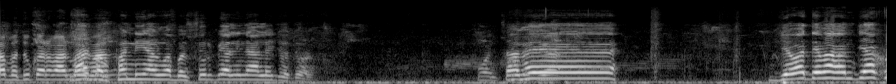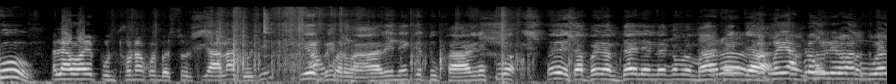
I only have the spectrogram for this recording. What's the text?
આ બધું કરવાનું અમારે. નહીં આલું આ બસો રૂપિયા લઈને આ લઈ જતો. તમે રૂપિયા. જેવા તેવા સમજ્યા ખું એટલે હવે પૂંઠોના કોઈ બસો રૂપિયા આલા જોજે. એ ભાઈ ફાળે નહીં કે તું ફાળે ને તું એ તા ભાઈ સમજાય લે ને હમણાં માર ખાઈ જા. ભાઈ, આપણે હું લેવાનું હોય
